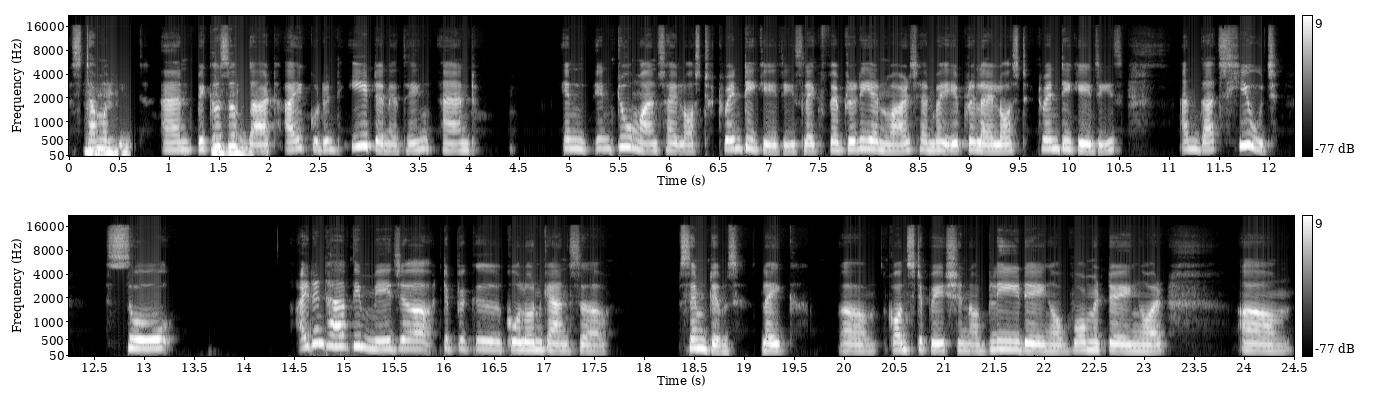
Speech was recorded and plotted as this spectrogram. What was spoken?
stomach Mhm. ache. And because of Mhm. that, I couldn't eat anything. And in, in two months, I lost 20 kgs, like February and March. And by April, I lost 20 kgs. And that's huge. So I didn't have the major typical colon cancer symptoms like um, constipation or bleeding or vomiting or um,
